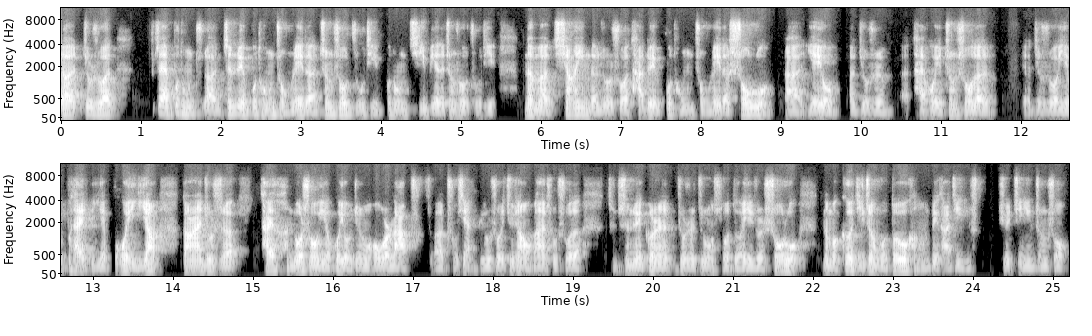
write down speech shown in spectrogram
呃，就是说在不同呃针对不同种类的征收主体、不同级别的征收主体，那么相应的就是说它对不同种类的收入，呃，也有呃就是它会征收的。也就是说，也不太也不会一样。当然，就是它很多时候也会有这种 overlap 呃出现。比如说，就像我刚才所说的，针对个人就是这种所得，也就是收入，那么各级政府都有可能对它进行去进行征收，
